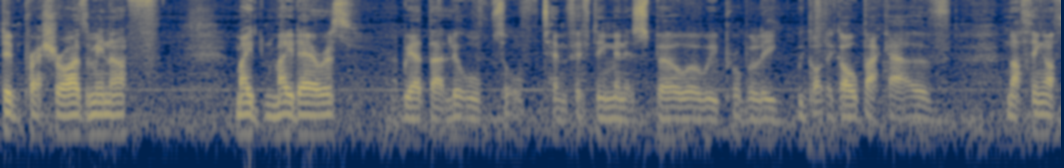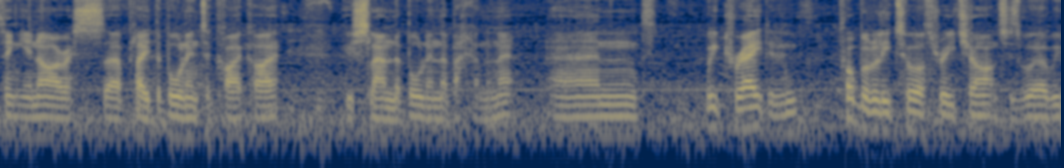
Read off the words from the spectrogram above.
didn't pressurise them enough. Made made errors. We had that little sort of 10, 15 minute spell where we probably we got the goal back out of nothing. I think Yennaris uh, played the ball into Kaikai, who slammed the ball in the back of the net, and we created probably two or three chances where we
